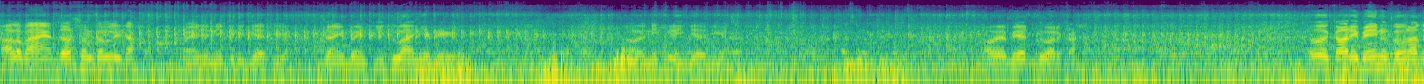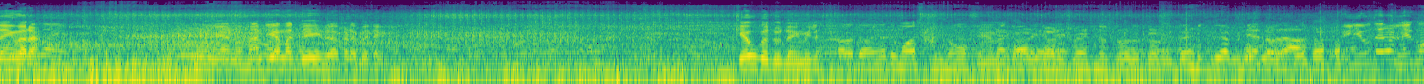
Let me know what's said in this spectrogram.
હાલો ભાઈ અહીંયા દર્શન કરી લીધા. અહીંથી નીકળી ગયા છીએ. દહીં બહીં કીધું આની ભેગી હવે નીકળી ગયા છીએ. હવે બેટ દ્વારકા. ઓય કારી બેનું ધોરા દહીં વાળા હું એનું હાંધિયામાં જ બેહીને રખડે બધા કેવું કતું દહીં મિલે? એમ. ગાડી ગાડી પેન્ટનું થોડું થોડું દહીં બ્લેક ઉતારો ને કો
